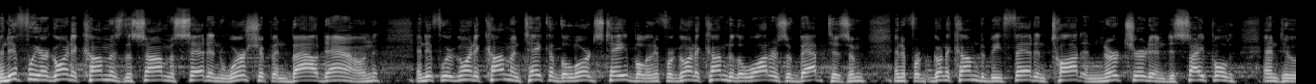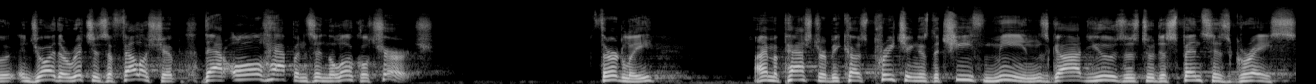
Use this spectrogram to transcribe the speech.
and if we are going to come, as the psalmist said, and worship and bow down, and if we're going to come and take of the Lord's table, and if we're going to come to the waters of baptism, and if we're going to come to be fed and taught and nurtured and discipled and to enjoy the riches of fellowship, that all happens in the local church. Thirdly, I am a pastor because preaching is the chief means God uses to dispense His grace.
